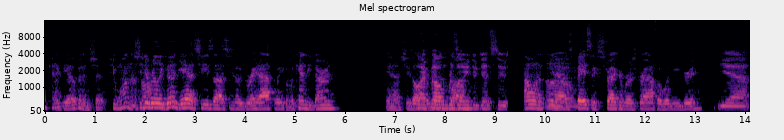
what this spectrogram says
Okay. like the open and shit. she won. She awesome. did really good. Yeah, she's uh, she's a great athlete. But Mackenzie Dern, you know, she's also Black belt in well. Brazilian Jiu Jitsu. I want to, you know, it's Um, basic striker versus grappler. Would you agree? Yeah,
